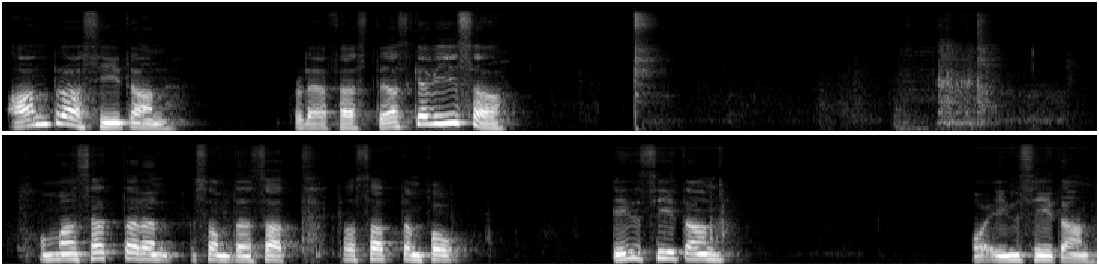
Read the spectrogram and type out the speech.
andra sidan på det här fästet. Jag ska visa. Om man sätter den som den satt, då satt den på insidan och insidan.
